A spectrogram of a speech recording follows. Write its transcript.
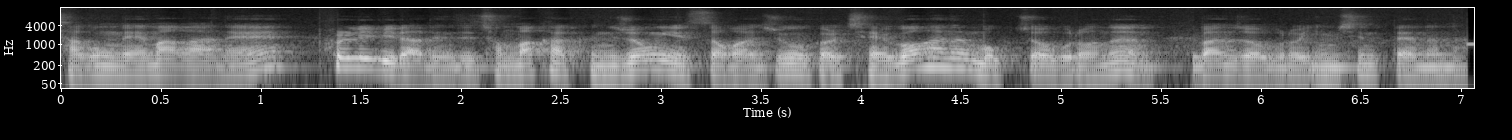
자궁 내막 안에 폴립이라든지 점막하 근종이 있어가지고 그걸 제거하는 목적으로는 일반적으로 임신 때는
